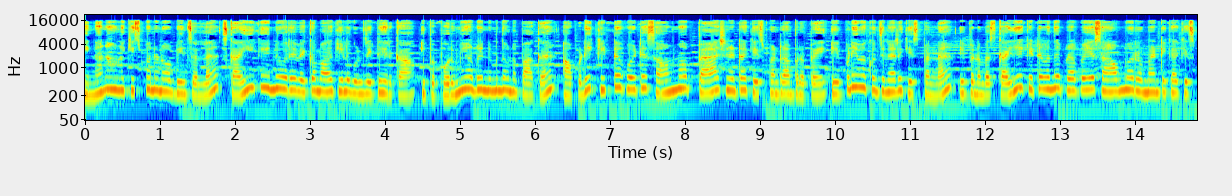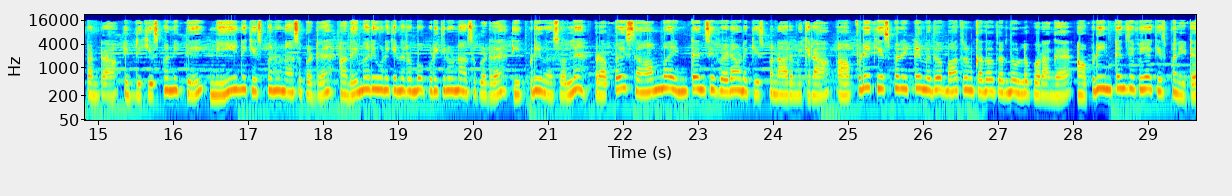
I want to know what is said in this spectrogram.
என்ன நான் உன்னை கிஸ் பண்ணணும் அப்படின்னு சொல்ல? ஸ்கைக்கு இன்னும் ஒரே வெக்கமாக கீழே குளிஞ்சுக்கிட்டே இருக்கா. இப்ப பொறுமையா அப்படியே நிமிந்து உன்னை பார்க்க அப்படியே கிட்ட போயிட்டு செம்ம பேஷனட்டா கிஸ் பண்றான் பிரபை. இப்படி அவன் கொஞ்ச நேரம் கிஸ் பண்ண இப்ப நம்ம ஸ்கைய கிட்ட வந்து பிரபைய செம்ம ரொமான்டிக்கா கிஸ் பண்றா. இப்படி கிஸ் பண்ணிக்கிட்டே நீ என்ன கிஸ் பண்ணணும்னு ஆசைப்படுற? அதே மாதிரி உனக்கு என்ன ரொம்ப பிடிக்கணும்னு ஆசைப்படுற? இப்படி இவன் சொல்ல பிரபை செம்ம இன்டென்சிஃபைடா அவனை கிஸ் பண்ண ஆரம்பிக்கிறான் அப்படியே கிஸ் பண்ணிட்டு மெதுவா பாத்ரூம் கதவை திறந்து உள்ள போறாங்க. அப்படி இன்டென்சிஃபையா கிஸ் பண்ணிட்டு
